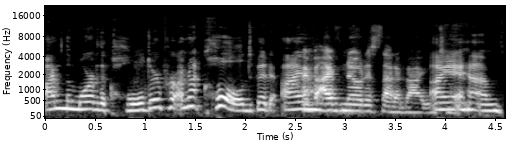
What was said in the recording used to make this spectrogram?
I'm the more of the colder. Per- I'm not cold, but I'm. I've, I've noticed that about you. I too. am.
